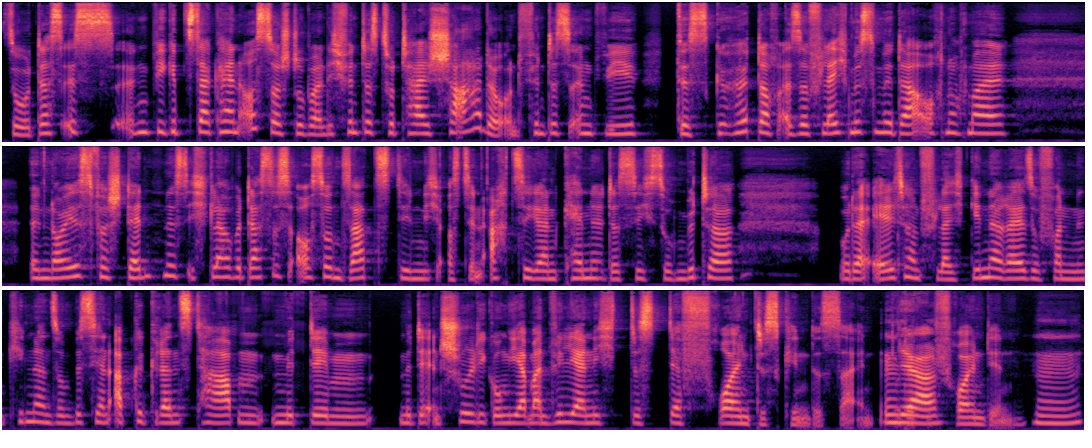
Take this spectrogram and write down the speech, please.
So, das ist, irgendwie gibt es da keinen Austausch drüber. Und ich finde das total schade und finde das irgendwie, das gehört doch, also vielleicht müssen wir da auch nochmal ein neues Verständnis. Ich glaube, das ist auch so ein Satz, den ich aus den 80ern kenne, dass sich so Mütter oder Eltern vielleicht generell so von den Kindern so ein bisschen abgegrenzt haben mit dem mit der Entschuldigung, ja, man will ja nicht das, der Freund des Kindes sein ja. die Freundin. Hm.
